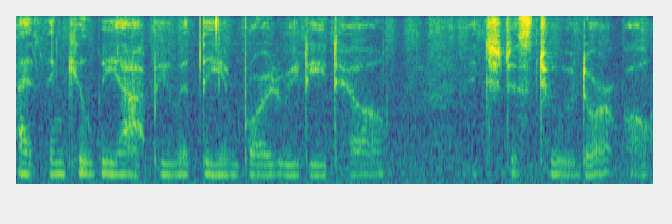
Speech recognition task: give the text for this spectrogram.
I think you'll be happy with the embroidery detail. It's just too adorable.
